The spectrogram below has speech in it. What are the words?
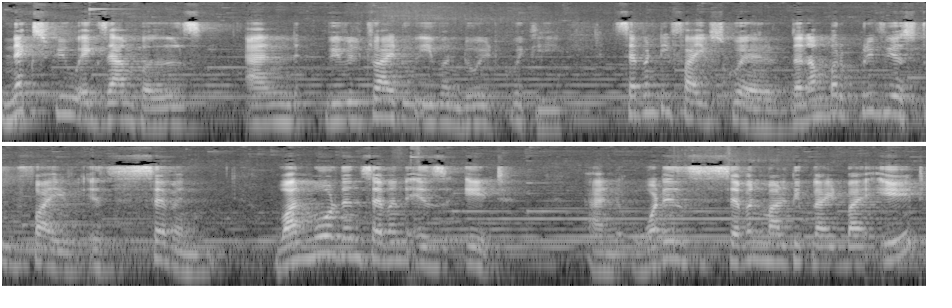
next few examples and we will try to even do it quickly. 75 square the number previous to 5 is 7 1 more than 7 is 8 and what is 7 multiplied by 8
